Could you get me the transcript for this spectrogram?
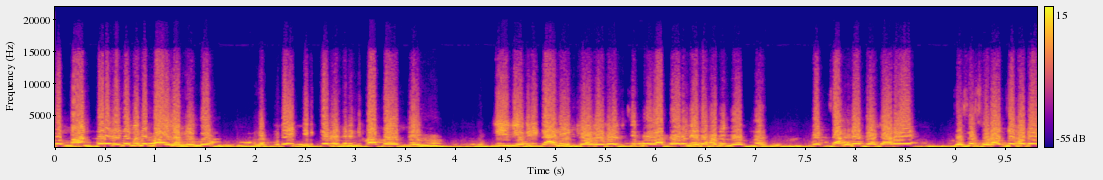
तो मान परत याच्यामध्ये पाहायला मिळतो. म्हणजे कुठेही तिरक्या नजरेने पाहता येत नाही. कुठलीही वेगळी गाणी किंवा वेगळं विचित्र वातावरण याच्यामध्ये मिळत नाही. चांगल्या प्रकारे जसं स्वराज्यामध्ये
